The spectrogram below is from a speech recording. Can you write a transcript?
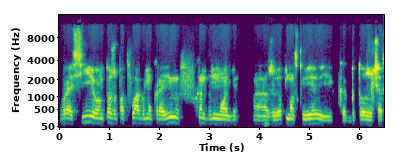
в России, он тоже под флагом Украины в Ханденмобе а, живет в Москве, и как бы тоже сейчас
